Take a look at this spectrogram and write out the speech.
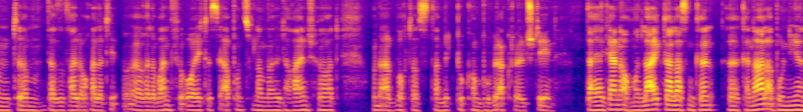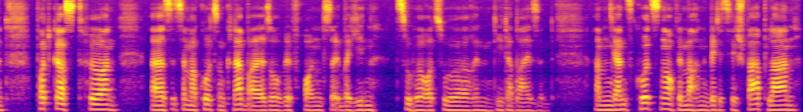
Und ähm, das ist halt auch relativ äh, relevant für euch, dass ihr ab und zu dann mal wieder reinschaut und einfach das dann mitbekommt, wo wir aktuell stehen. Daher gerne auch mal ein Like da lassen, können, äh, Kanal abonnieren, Podcast hören. Äh, es ist immer kurz und knapp, also wir freuen uns über jeden Zuhörer, Zuhörerin, die dabei sind. Ähm, ganz kurz noch, wir machen den BTC-Sparplan.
